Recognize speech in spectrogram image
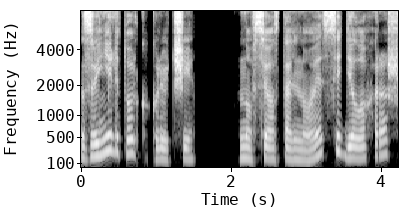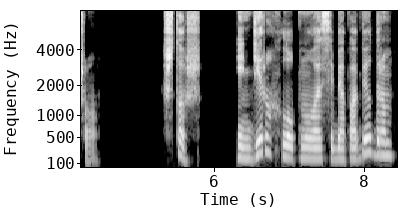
Звенели только ключи но все остальное сидело хорошо. Что ж, Индира хлопнула себя по бедрам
